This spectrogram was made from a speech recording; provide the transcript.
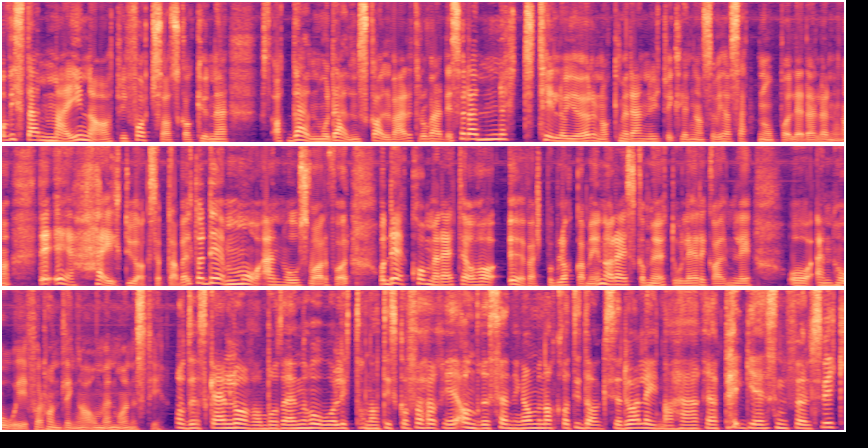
Og hvis de mener at vi fortsatt skal kunne at den modellen skal være troverdig, så er de nødt til å gjøre noe med den utviklinga som vi har sett nå på lederlønninga. Det er helt uakseptabelt, og det må NHO svare for. Og det kommer jeg til å ha øverst på blokka mi når jeg skal møte Ole Erik Almli og NHO i forhandlinger om en måneds tid. Og det skal skal jeg love både NHO og lytterne at de skal få høre i andre sendinger, men akkurat i dag så er du alene her, Peggy Esen Følsvik.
